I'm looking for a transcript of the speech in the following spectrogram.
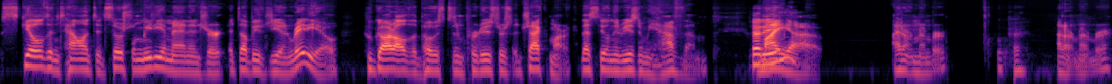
skilled and talented social media manager at WGN Radio who got all the posts and producers a check mark. That's the only reason we have them. That My uh, I don't remember. okay. I don't remember.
